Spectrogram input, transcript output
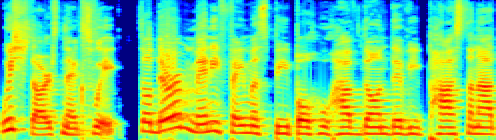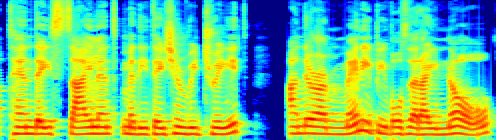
which starts next week. So there are many famous people who have done the Vipassana 10 day silent meditation retreat. And there are many people that I know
